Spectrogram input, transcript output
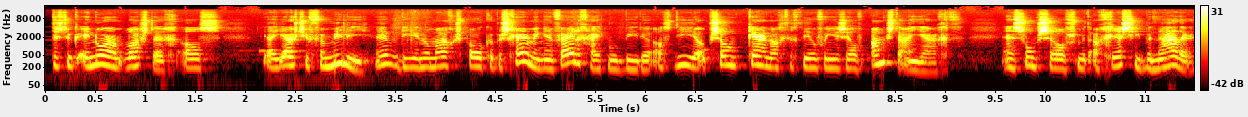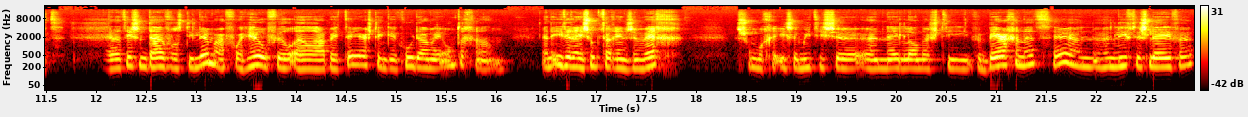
Het is natuurlijk enorm lastig als ja, juist je familie, hè, die je normaal gesproken bescherming en veiligheid moet bieden, als die je op zo'n kernachtig deel van jezelf angst aanjaagt en soms zelfs met agressie benadert. Dat is een duivels dilemma voor heel veel LHBT'ers, denk ik, hoe daarmee om te gaan. En iedereen zoekt daarin zijn weg. Sommige islamitische uh, Nederlanders die verbergen het, hè, hun, hun, liefdesleven,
